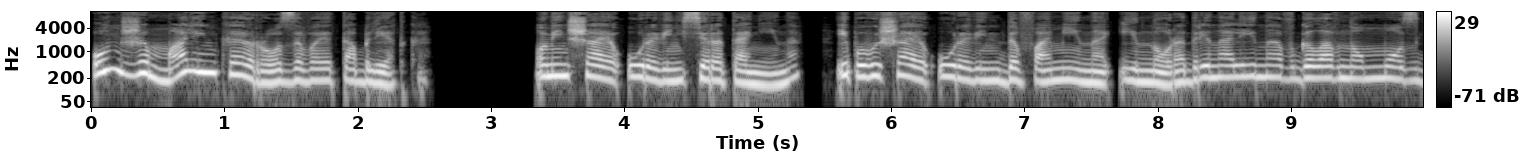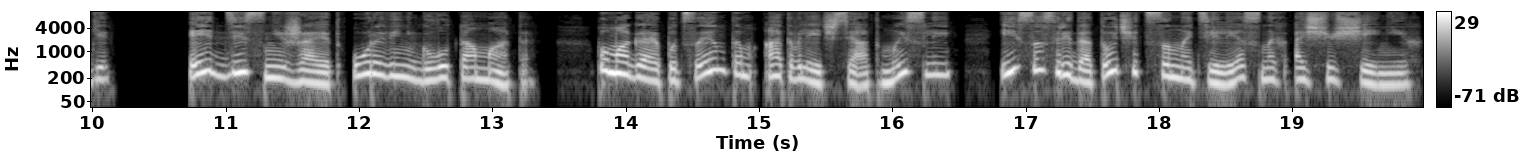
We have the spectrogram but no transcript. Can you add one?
он же маленькая розовая таблетка. Уменьшая уровень серотонина и повышая уровень дофамина и норадреналина в головном мозге, Эдди снижает уровень глутамата, помогая пациентам отвлечься от мыслей и сосредоточиться на телесных ощущениях.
